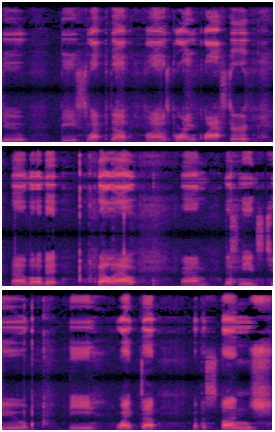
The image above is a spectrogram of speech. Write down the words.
to be swept up. When I was pouring plaster, a little bit fell out. Um, this needs to be wiped up with a sponge.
